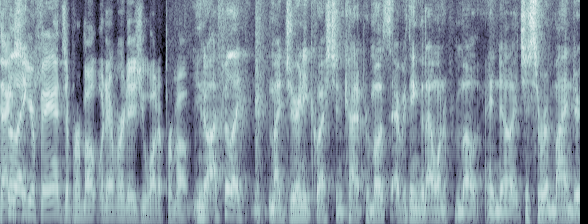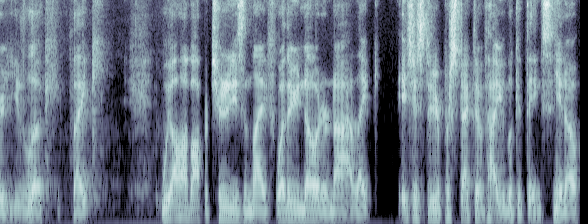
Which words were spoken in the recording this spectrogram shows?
thanks to like- your fans and promote whatever it is you want to promote. You know, I feel like my journey question kind of promotes everything that I want to promote. And you know, it's just a reminder. You look like we all have opportunities in life, whether you know it or not. Like it's just your perspective of how you look at things. You know,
